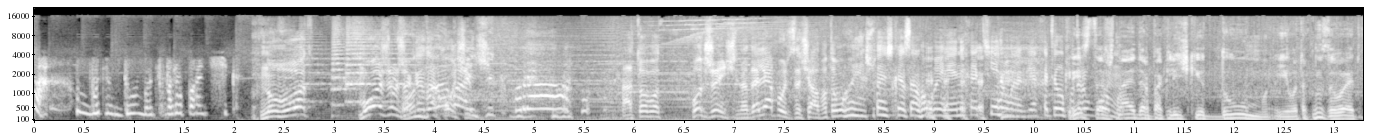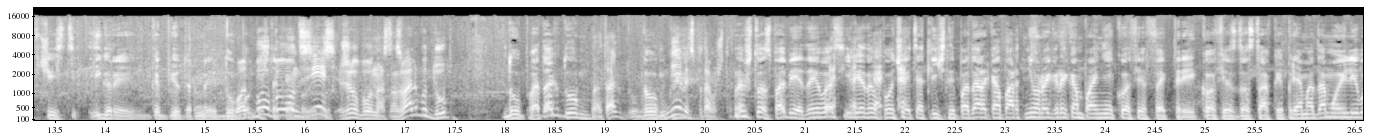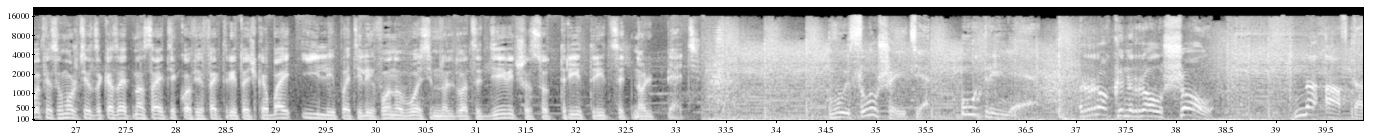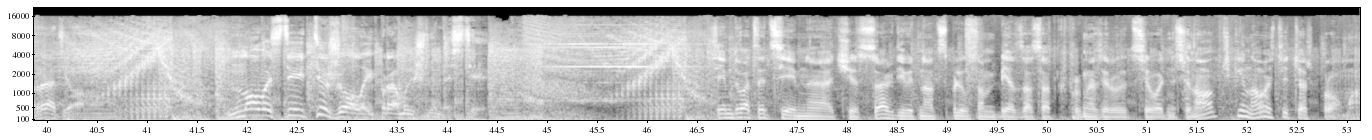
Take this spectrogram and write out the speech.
Будем думать, барабанщик. Ну вот, можем же, Он когда хотим. барабанщик. А то вот, вот женщина доляпает сначала, потом, ой, что я сказала, ой, я не хотела, я хотела по-другому. Шнайдер по кличке Дум. Его так называют в честь игры компьютерной Дум. Вот был бы он здесь, жил бы у нас, назвали бы Дуб. Дуб, а так Дум. А так Дуб. Дум. Немец, потому что. Ну что, с победой вас, Елена, вы получаете отличный подарок. А партнер игры компании Кофе Factory. Кофе с доставкой прямо домой или в офис вы можете заказать на сайте coffeefactory.by или по телефону 8029 603 3005. Вы слушаете «Утреннее рок-н-ролл-шоу» на Авторадио. Новости тяжелой промышленности. 7.27 на часах, 19 с плюсом без засадков прогнозируют сегодня синоптики. Новости тяжпрома.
